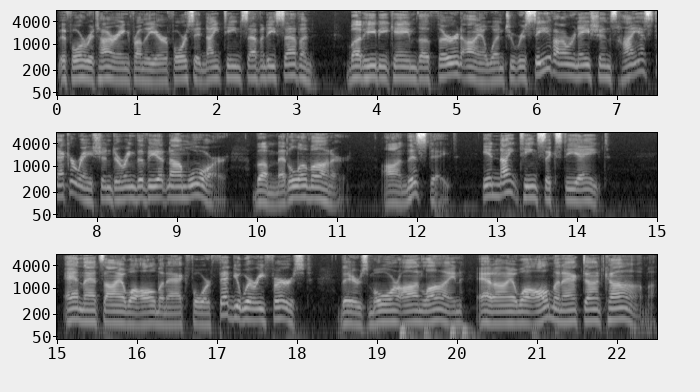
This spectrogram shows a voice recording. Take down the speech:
before retiring from the Air Force in 1977. But he became the third Iowan to receive our nation's highest decoration during the Vietnam War, the Medal of Honor, on this date in 1968. And that's Iowa Almanac for February 1st. There's more online at iowaalmanac.com.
